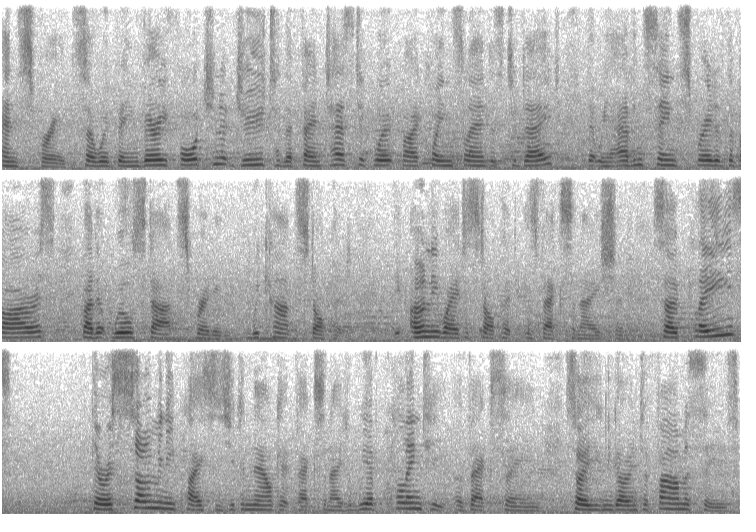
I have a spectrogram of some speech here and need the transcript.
and spread. So we've been very fortunate due to the fantastic work by Queenslanders to date that we haven't seen spread of the virus, but it will start spreading. We can't stop it. The only way to stop it is vaccination. So please there are so many places you can now get vaccinated. We have plenty of vaccine. So you can go into pharmacies,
